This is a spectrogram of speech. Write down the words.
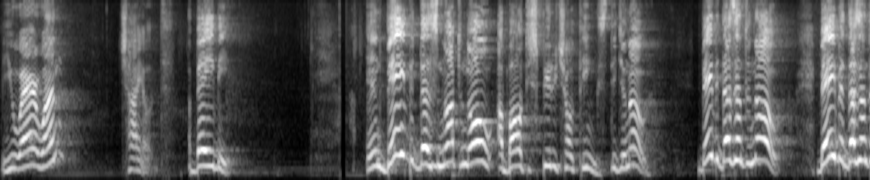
you were one child, a baby. And baby does not know about spiritual things. Did you know? Baby doesn't know. Baby doesn't,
